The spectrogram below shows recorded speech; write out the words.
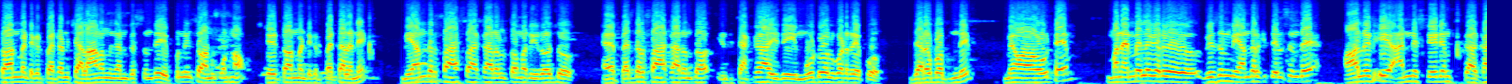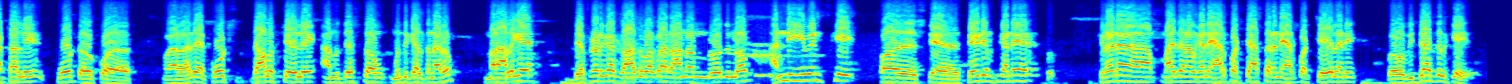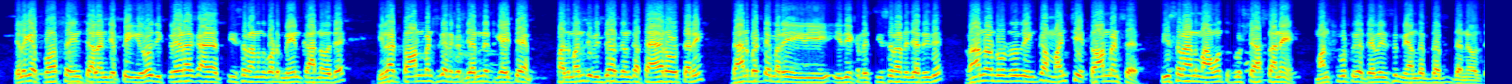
టోర్నమెంట్ ఇక్కడ పెట్టడం చాలా ఆనందంగా అనిపిస్తుంది. ఎప్పటి నుంచో అనుకుంటున్నాం స్టేట్ టోర్నమెంట్ ఇక్కడ పెట్టాలని. మీ అందరి సహ సహకారాలతో మరి ఈ రోజు పెద్దల సహకారంతో ఇంత చక్కగా ఇది మూడు రోజులు కూడా రేపు జరగబోతుంది. మేము ఒకటే మన ఎమ్మెల్యే గారు విజన్ మీ అందరికీ తెలిసిందే ఆల్రెడీ అన్ని స్టేడియంస్ కట్టాలి కోర్ట్ అదే కోర్ట్స్ డెవలప్ చేయాలి అనే ఉద్దేశంతో ముందుకెళ్తున్నారు. మరి అలాగే డెఫినెట్గా గాజువాక రానున్న రోజుల్లో అన్ని ఈవెంట్స్కి స్టేడియంస్ గానే క్రీడా మైదానాలు కానీ ఏర్పాటు చేస్తారని ఏర్పాటు చేయాలని విద్యార్థులకి ఇలాగే ప్రోత్సహించాలని చెప్పి ఈ రోజు క్రీడా కా- కూడా మెయిన్ కారణం అదే. ఇలా టోర్నమెంట్స్ కనుక జరిగినట్టుగా అయితే పది మంది విద్యార్థులు ఇంకా తయారవుతారు. దాన్ని బట్టి మరి ఇది ఇది ఇక్కడ తీసుకురావడం జరిగింది. రానున్న రోజుల్లో ఇంకా మంచి టోర్నమెంట్స్ తీసుకురాని మా వంతు కృషి చేస్తానని మనస్ఫూర్తిగా తెలియజేసి మీ అందరి ధన్యవాదాలు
